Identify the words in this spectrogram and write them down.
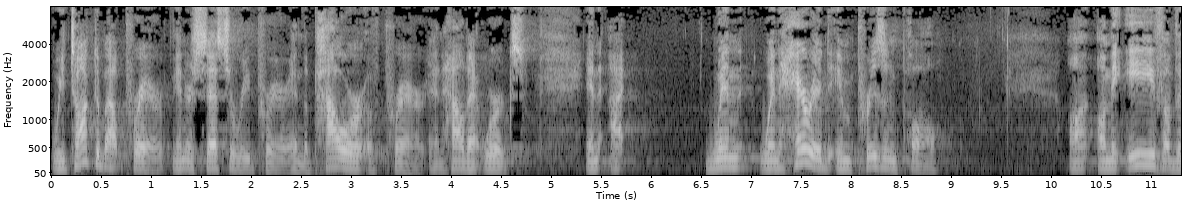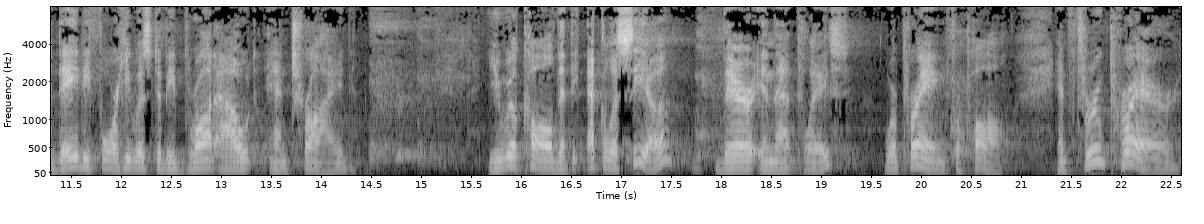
We talked about prayer, intercessory prayer, and the power of prayer and how that works. And I, when, when Herod imprisoned Paul, on, on the eve of the day before he was to be brought out and tried, you recall that the ecclesia there in that place were praying for Paul. And through prayer,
